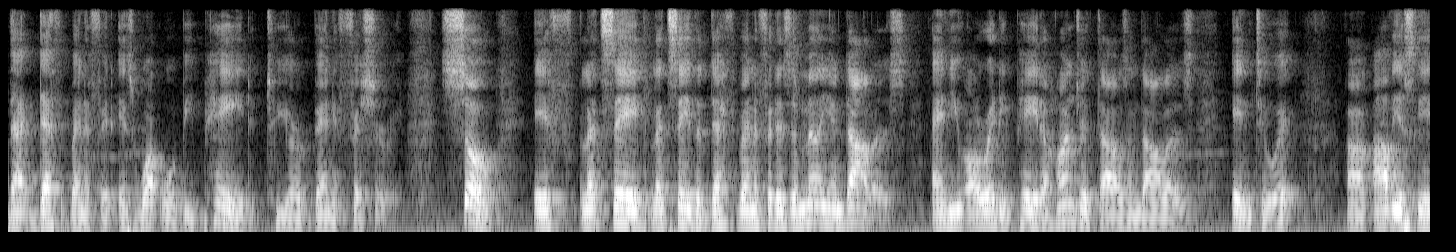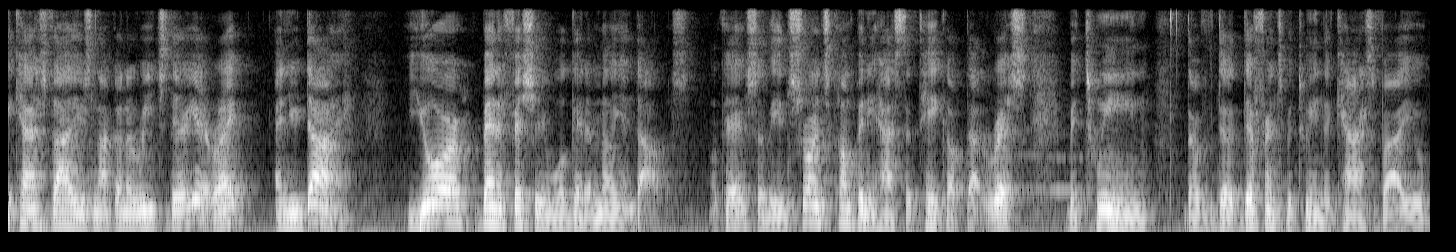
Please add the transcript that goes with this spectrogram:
that death benefit is what will be paid to your beneficiary. So if let's say let's say the death benefit is a million dollars and you already paid a hundred thousand dollars into it, uh, obviously a cash value is not going to reach there yet, right? And you die, your beneficiary will get a million dollars. Okay, so the insurance company has to take up that risk between the, the difference between the cash value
